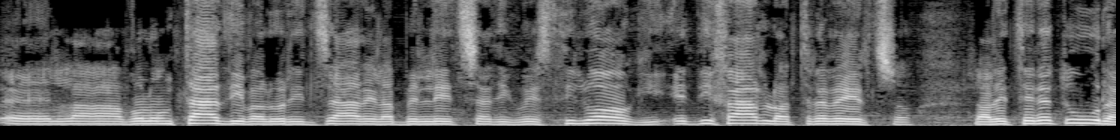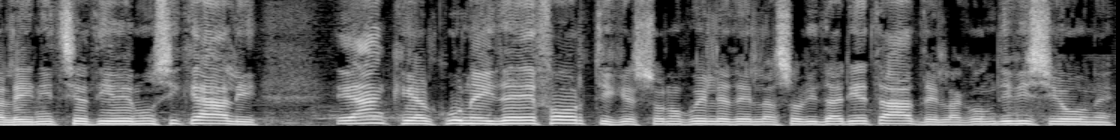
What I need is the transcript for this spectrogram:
Eh, la volontà di valorizzare la bellezza di questi luoghi e di farlo attraverso la letteratura, le iniziative musicali e anche alcune idee forti che sono quelle della solidarietà, della condivisione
